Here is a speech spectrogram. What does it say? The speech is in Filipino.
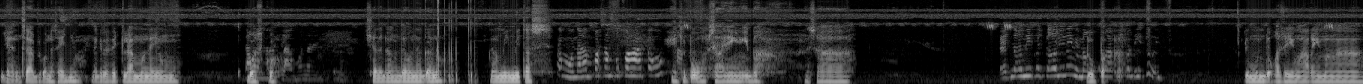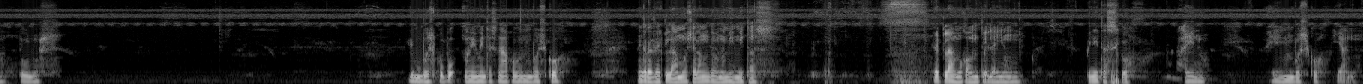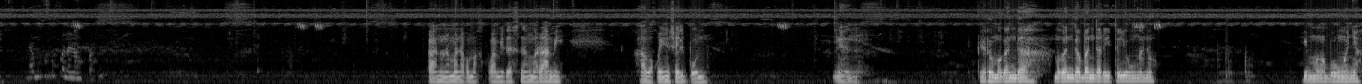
Yan, sabi ko na sa inyo, nagrereklamo na yung boss ko. Siya na lang daw nag ano, namimitas. Ito mo, nalampasan ko pa nga ito. oh. Ito po, sayang yung iba. Nasa Kahit na umikot ka uli na, may Lupa. makukuha ka pa dito eh. lumundo kasi yung aking mga tulos. Yung boss ko po, namimitas na ako yung boss ko. Nagrereklamo siya lang daw namimitas. Reklamo kaunti lang yung pinitas ko. Ayun o. Ayun yung boss ko. Yan. Paano naman ako makakamitas ng marami? Hawak ko yung cellphone. Yan. Pero maganda. Maganda banda rito yung ano. Yung mga bunga niya.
